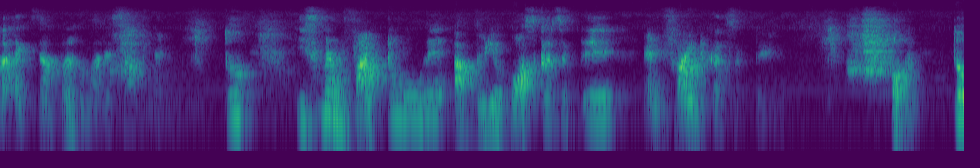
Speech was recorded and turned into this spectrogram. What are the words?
का एग्जांपल हमारे साथ है तो इसमें वाइट टू मूव है, आप वीडियो पॉज कर सकते हैं एंड फाइंड कर सकते हैं। ओके तो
